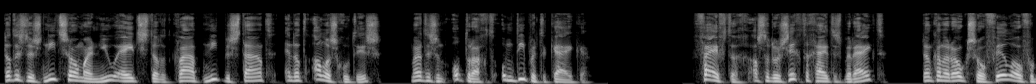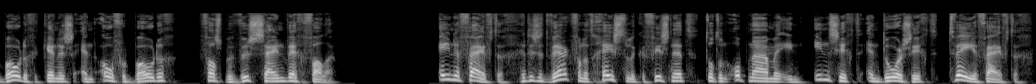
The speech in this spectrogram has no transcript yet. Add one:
Dat is dus niet zomaar New Age dat het kwaad niet bestaat en dat alles goed is, maar het is een opdracht om dieper te kijken. 50. Als de doorzichtigheid is bereikt, dan kan er ook zoveel overbodige kennis en overbodig, vast bewustzijn wegvallen. 51. Het is het werk van het geestelijke visnet tot een opname in inzicht en doorzicht 52.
